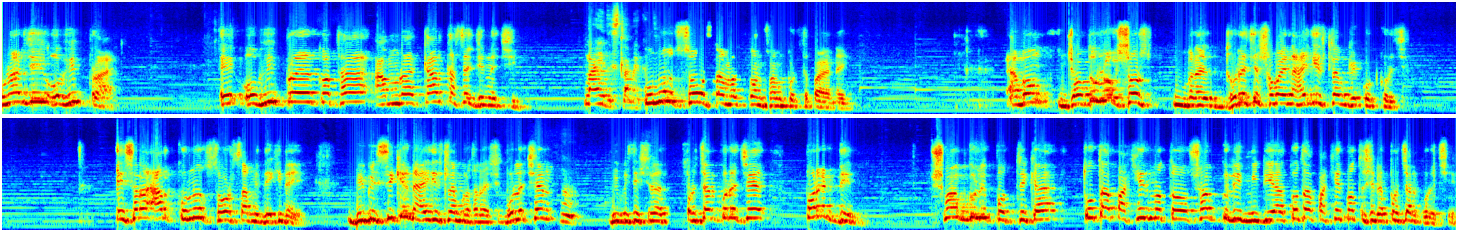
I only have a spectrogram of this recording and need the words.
ওনার যে অভিপ্রায় এই অভিপ্রায়ের কথা আমরা কার কাছে জেনেছি? নাহিদ ইসলামের কোন সোর্স আমাকে কনফার্ম করতে পারে নাই। এবং যত লোক সোর্স মানে ধরেছে সবাই নাহিদ ইসলামকে কোট করেছে। এছাড়া আর কোন সোর্স আমি দেখি নাই। বিবিসি কে নাহিদ ইসলাম কথাটা বলেছেন। বিবিসি সেটা প্রচার করেছে। পরের দিন সবগুলি পত্রিকা তোতা পাখির মতো সবগুলি মিডিয়া তোতা পাখির মতো সেটা প্রচার করেছে।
